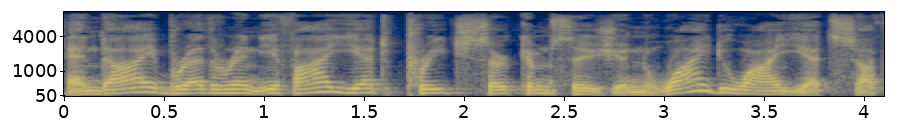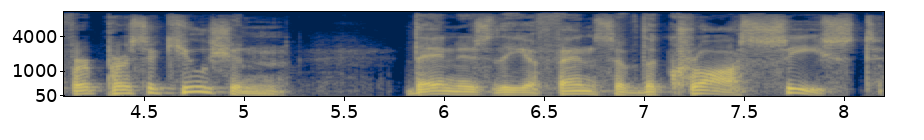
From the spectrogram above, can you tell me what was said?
And I, brethren, if I yet preach circumcision, why do I yet suffer persecution? Then is the offense of the cross ceased.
